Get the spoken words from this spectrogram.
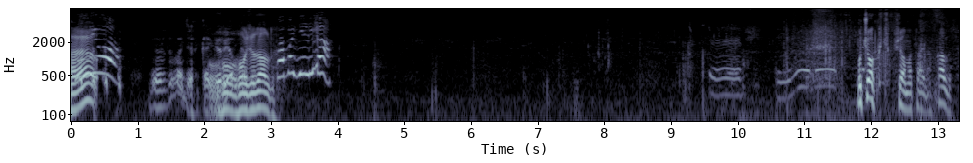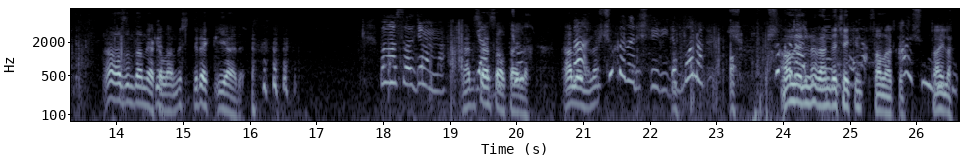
Ha, Gördün mü hocam? Görüyor musun? hoca da aldı. Baba geliyor. Bu çok küçükmüş ama Taylan. Kaldır. Ağzından yakalanmış. Direkt iade. Baba salacağım ama. Hadi Ya sen sal çok- Taylan. Al Ben eline. şu kadar işleriydi bana. Şu, şu Al kadar eline ben de bana. salarken. Al şunu. Taylan.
